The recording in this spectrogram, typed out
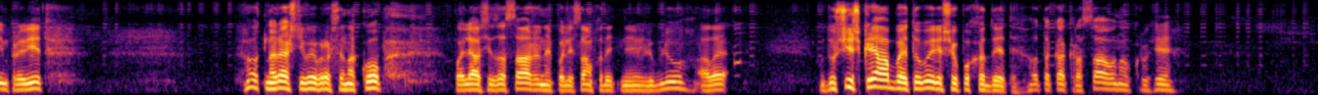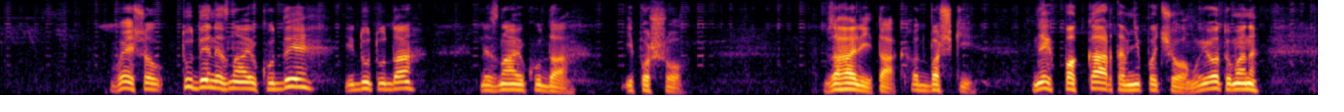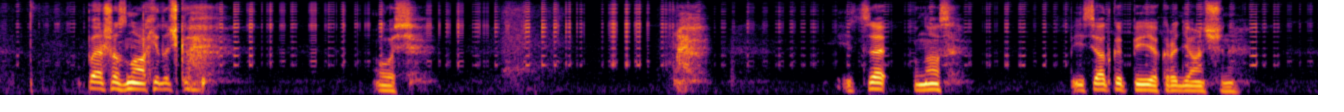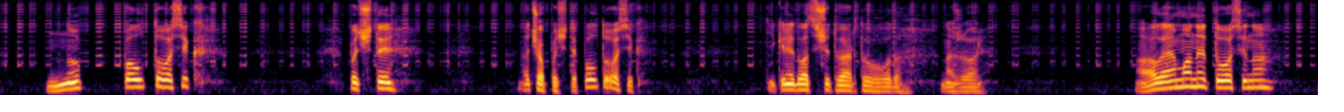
Всім привіт. От нарешті вибрався на коп. Поля всі засаджені, по лісам ходити не люблю, але в душі шкрябає, то вирішив походити. От така краса вона вкруги. Вийшов туди, не знаю куди, іду туди, не знаю куди. І пішов. Взагалі так, от башки. Ні по картам, ні по чому. І от у мене перша знахідочка. Ось. І це у нас 50 копійок радянщини. Ну, полтосик. Почти. А чо почти? Полтосик. Тільки не 24-го года, на жаль. Але монетосина.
